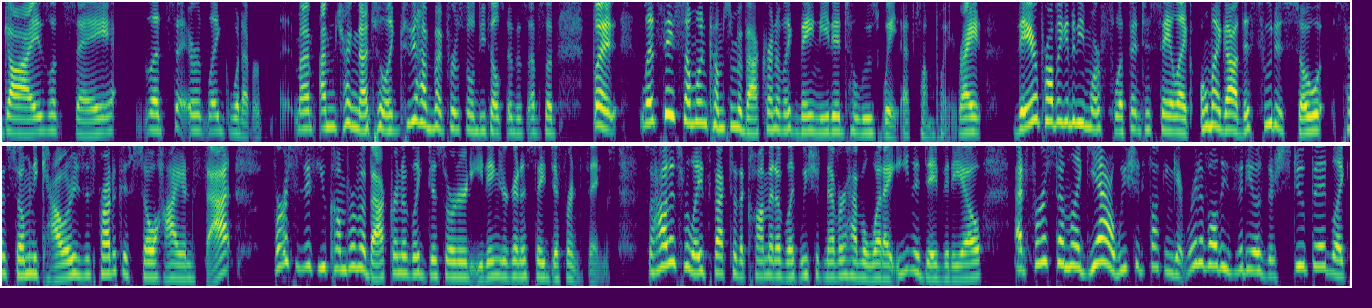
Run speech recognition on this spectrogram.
guys, let's say, let's say, or like whatever. I'm, I'm trying not to like have my personal details in this episode, but let's say someone comes from a background of like they needed to lose weight at some point, right? They are probably going to be more flippant to say like, oh my god, this food is so has so many calories. This product is so high in fat versus if you come from a background of like disordered eating you're going to say different things so how this relates back to the comment of like we should never have a what i eat in a day video at first i'm like yeah we should fucking get rid of all these videos they're stupid like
